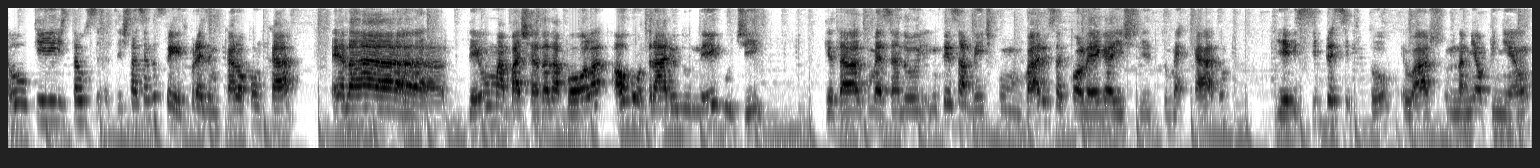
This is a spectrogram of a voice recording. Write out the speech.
o que estão, está sendo feito. Por exemplo, Carol Conká, ela deu uma baixada da bola, ao contrário do Nego Di, que estava conversando intensamente com vários colegas do mercado e ele se precipitou, eu acho, na minha opinião,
